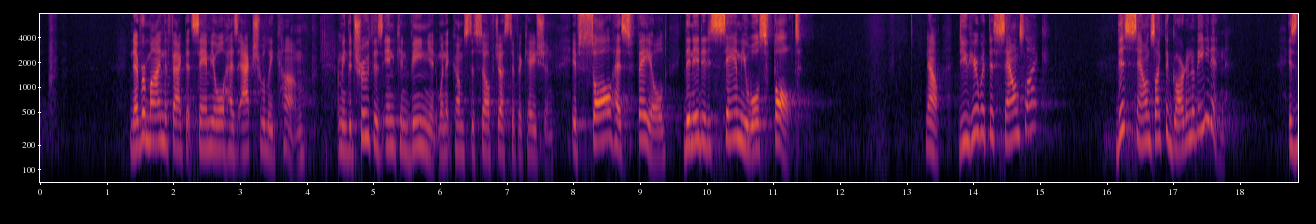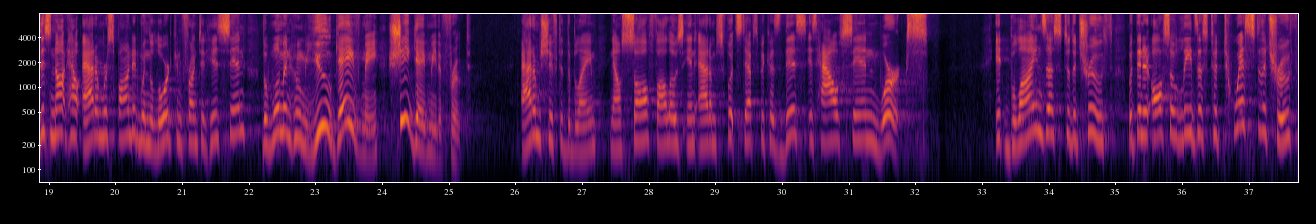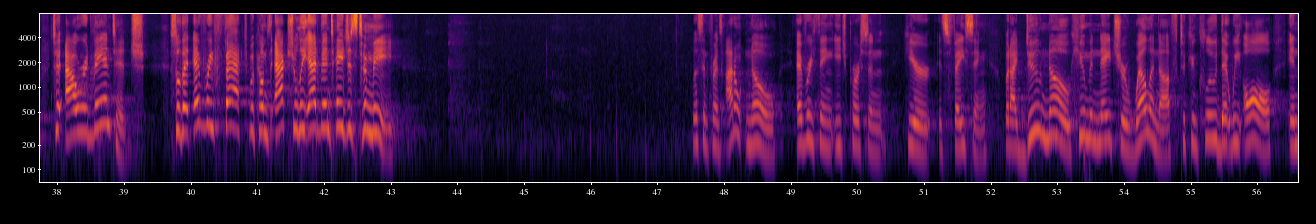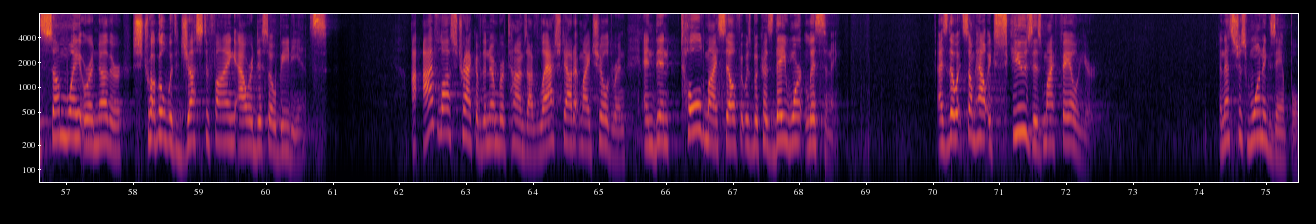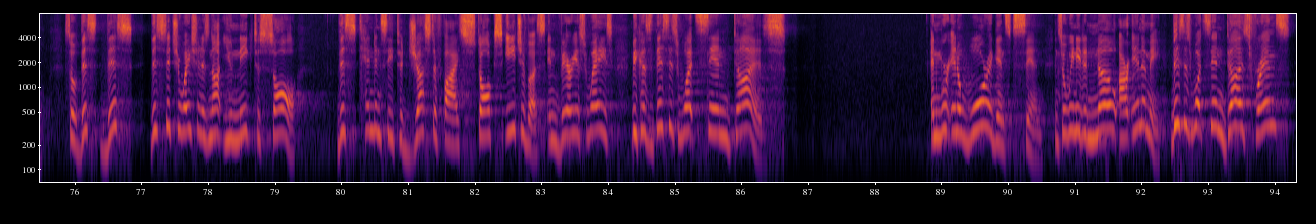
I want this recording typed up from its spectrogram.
Never mind the fact that Samuel has actually come. I mean, the truth is inconvenient when it comes to self justification. If Saul has failed, then it is Samuel's fault. Now, do you hear what this sounds like? This sounds like the Garden of Eden. Is this not how Adam responded when the Lord confronted his sin? The woman whom you gave me, she gave me the fruit. Adam shifted the blame. Now Saul follows in Adam's footsteps because this is how sin works. It blinds us to the truth, but then it also leads us to twist the truth to our advantage so that every fact becomes actually advantageous to me. Listen, friends, I don't know everything each person here is facing, but I do know human nature well enough to conclude that we all, in some way or another, struggle with justifying our disobedience. I've lost track of the number of times I've lashed out at my children and then told myself it was because they weren't listening, as though it somehow excuses my failure. And that's just one example. So, this, this, this situation is not unique to Saul. This tendency to justify stalks each of us in various ways because this is what sin does. And we're in a war against sin. And so we need to know our enemy. This is what sin does, friends.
